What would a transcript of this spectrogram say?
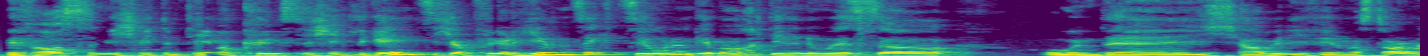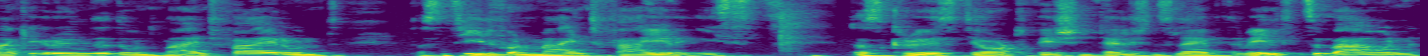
befasse mich mit dem Thema künstliche Intelligenz. Ich habe früher Hirnsektionen gemacht in den USA und äh, ich habe die Firma Starmind gegründet und Mindfire und das Ziel von Mindfire ist, das größte Artificial Intelligence Lab der Welt zu bauen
